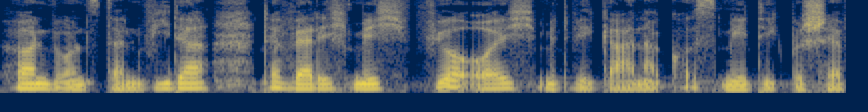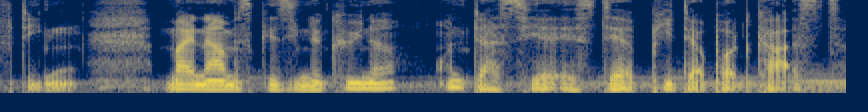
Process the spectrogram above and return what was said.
hören wir uns dann wieder. Da werde ich mich für euch mit veganer Kosmetik beschäftigen. Mein Name ist Gesine Kühne und das hier ist der Peter Podcast.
